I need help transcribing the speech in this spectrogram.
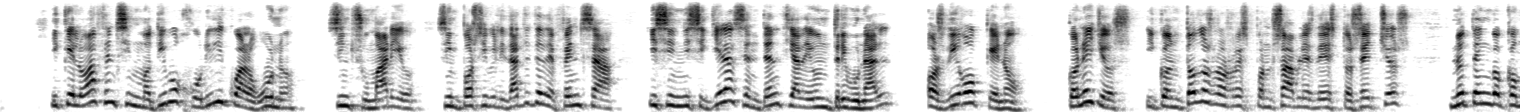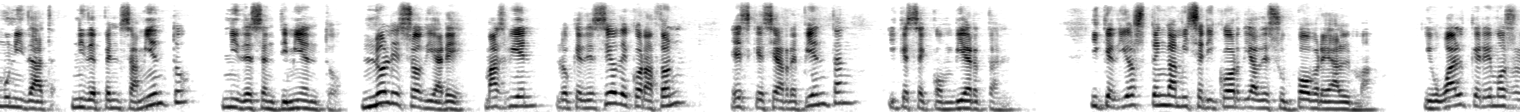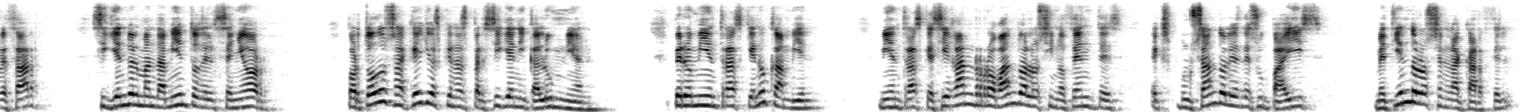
y que lo hacen sin motivo jurídico alguno, sin sumario, sin posibilidades de defensa y sin ni siquiera sentencia de un tribunal? Os digo que no. Con ellos y con todos los responsables de estos hechos no tengo comunidad ni de pensamiento ni de sentimiento. No les odiaré. Más bien, lo que deseo de corazón es que se arrepientan y que se conviertan. Y que Dios tenga misericordia de su pobre alma. Igual queremos rezar, siguiendo el mandamiento del Señor, por todos aquellos que nos persiguen y calumnian. Pero mientras que no cambien, mientras que sigan robando a los inocentes, expulsándoles de su país, metiéndolos en la cárcel,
